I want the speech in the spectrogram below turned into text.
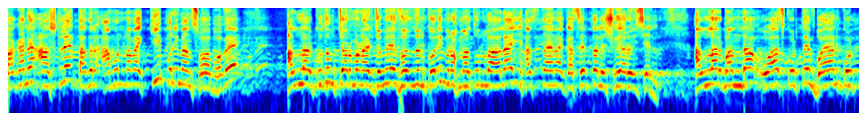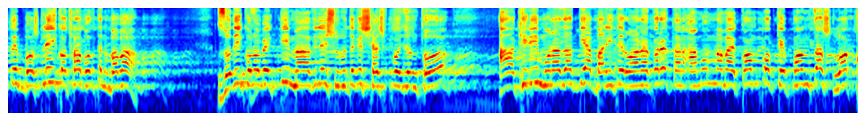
বাগানে আসলে তাদের আমল নামায় কি পরিমাণ সব হবে? আল্লাহর কুতুব চরমানার জমিনে ফজলুল করিম রহমাতুল্লাহ আলাই হাসনায়না গাছের তলে শুয়ে রয়েছেন আল্লাহর বান্দা ওয়াজ করতে, বয়ান করতে, বসলেই কথা বলতেন, বাবা, যদি কোনো ব্যক্তি মাহফিলের শুরু থেকে শেষ পর্যন্ত আখিরি মোনাজাত দিয়া বাড়িতে রওনা করে, তার আমল নামায় কমপক্ষে পঞ্চাশ লক্ষ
